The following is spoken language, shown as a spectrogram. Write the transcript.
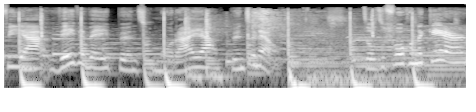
via www.moraya.nl. Tot de volgende keer!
